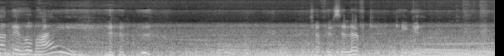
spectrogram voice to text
चाहते हो भाई? अच्छा फिर से लेफ़्ट ठीक है।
